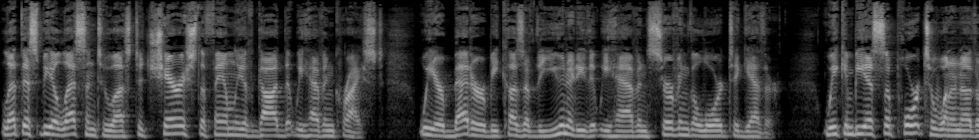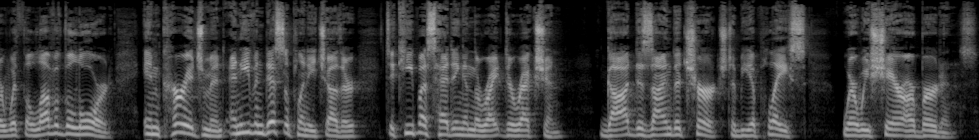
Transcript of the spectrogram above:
Let this be a lesson to us to cherish the family of God that we have in Christ. We are better because of the unity that we have in serving the Lord together. We can be a support to one another with the love of the Lord, encouragement, and even discipline each other to keep us heading in the right direction. God designed the church to be a place where we share our burdens.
